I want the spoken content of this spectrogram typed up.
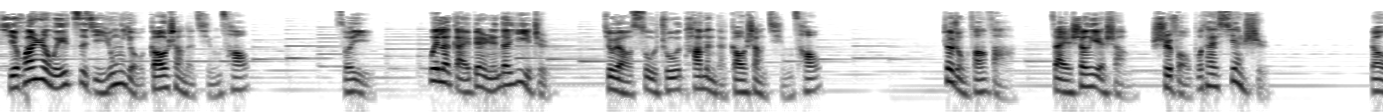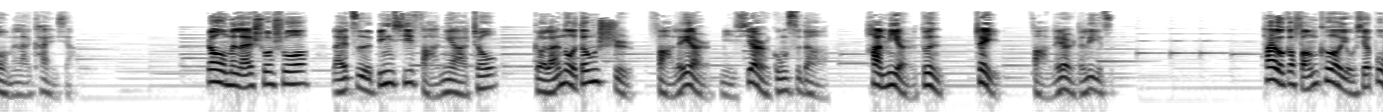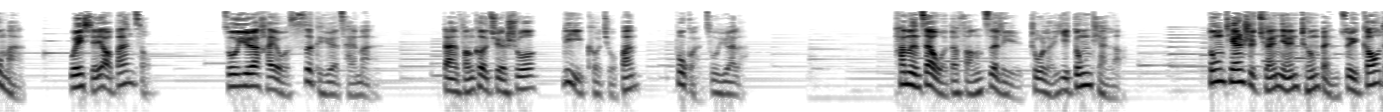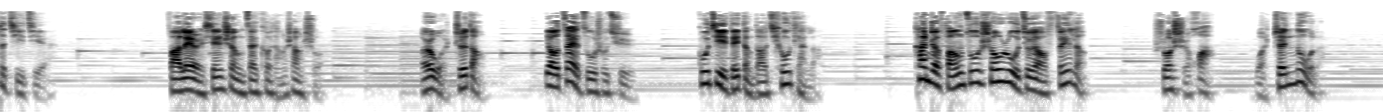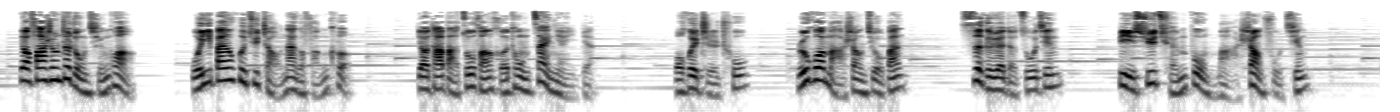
喜欢认为自己拥有高尚的情操，所以，为了改变人的意志，就要诉诸他们的高尚情操。这种方法在商业上是否不太现实？让我们来看一下。让我们来说说。来自宾夕法尼亚州葛兰诺登市法雷尔米歇尔公司的汉密尔顿 J 法雷尔的例子。他有个房客有些不满，威胁要搬走，租约还有四个月才满，但房客却说立刻就搬，不管租约了。他们在我的房子里住了一冬天了，冬天是全年成本最高的季节。法雷尔先生在课堂上说，而我知道。要再租出去，估计得等到秋天了。看着房租收入就要飞了，说实话，我真怒了。要发生这种情况，我一般会去找那个房客，要他把租房合同再念一遍。我会指出，如果马上就搬，四个月的租金必须全部马上付清，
